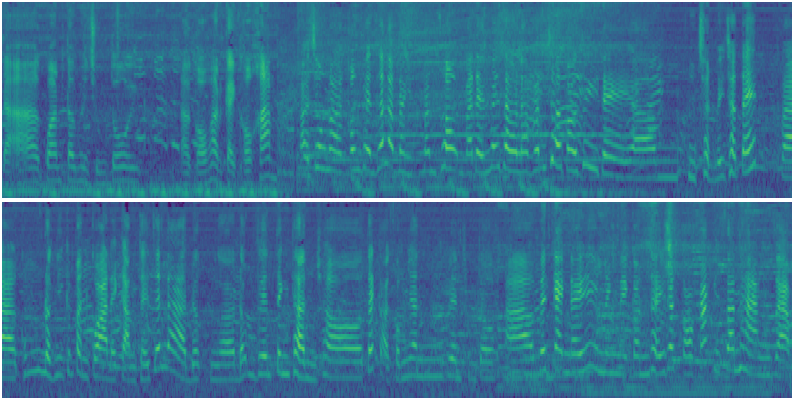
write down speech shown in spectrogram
đã quan tâm đến chúng tôi à, có hoàn cảnh khó khăn. Nói chung là công việc rất là bận, rộn và đến bây giờ là vẫn chưa có gì để um, chuẩn bị cho Tết và cũng được những cái phần quà này cảm thấy rất là được ờ, động viên tinh thần cho tất cả công nhân viên chúng tôi. À, bên cạnh đấy thì mình lại còn thấy rất có các cái gian hàng giảm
